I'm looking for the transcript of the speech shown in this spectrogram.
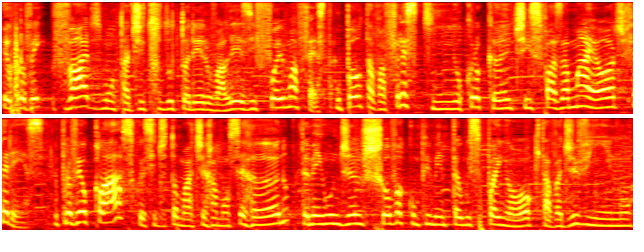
Eu provei vários montaditos do Toreiro Valese e foi uma festa. O pão estava fresquinho, crocante, e isso faz a maior diferença. Eu provei o clássico, esse de tomate Ramon Serrano, também um de anchova com pimentão espanhol, que estava divino.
